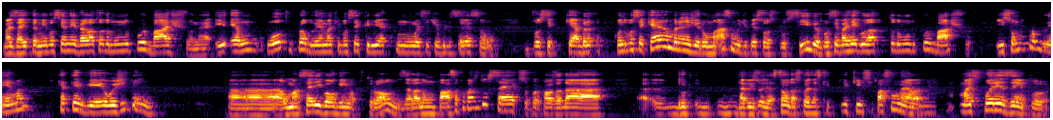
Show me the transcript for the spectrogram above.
mas aí também você nivela todo mundo por baixo, né? E é um outro problema que você cria com esse tipo de seleção. Você quer Quando você quer abranger o máximo de pessoas possível, você vai regular todo mundo por baixo. Isso é um problema que a TV hoje tem. Ah, uma série igual Game of Thrones, ela não passa por causa do sexo, por causa da, do- da visualização das coisas que, que se passam nela. Mas, por exemplo,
